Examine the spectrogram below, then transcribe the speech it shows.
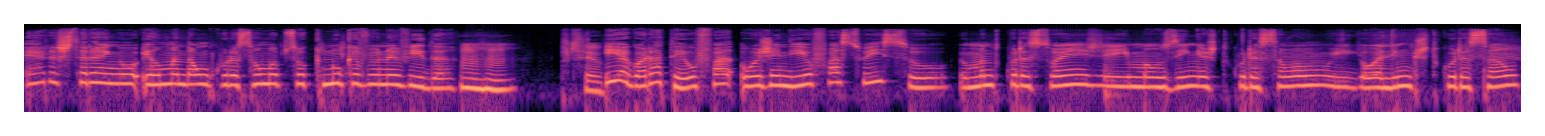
era estranho ele mandar um coração a uma pessoa que nunca viu na vida. Uhum, percebo. E agora até eu hoje em dia eu faço isso. Eu mando corações e mãozinhas de coração e olhinhos de coração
